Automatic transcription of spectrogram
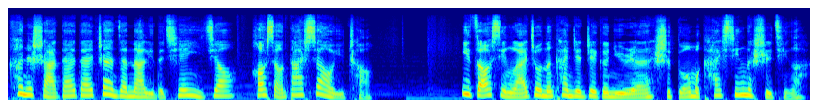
看着傻呆呆站在那里的千亿娇，好想大笑一场。一早醒来就能看见这个女人，是多么开心的事情啊！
